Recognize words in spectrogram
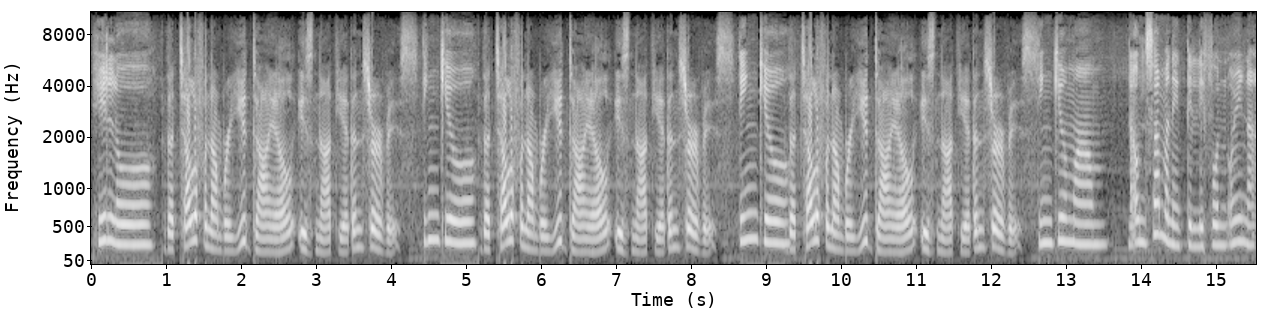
Hello. The telephone number you dial is not yet in service. Thank you. The telephone number you dial is not yet in service. Thank you. The telephone number you dial is not yet in service. Thank you, ma'am. Naunsa man ni telephone oy na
